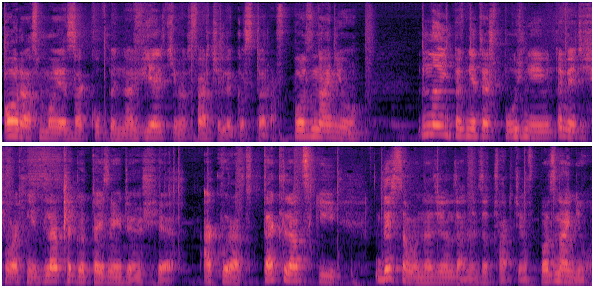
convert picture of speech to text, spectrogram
oraz moje zakupy na wielkim otwarciu Lego Store'a w Poznaniu. No i pewnie też później dowiecie się właśnie dlaczego tutaj znajdują się akurat te klocki, gdyż są one związane z otwarciem w Poznaniu.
